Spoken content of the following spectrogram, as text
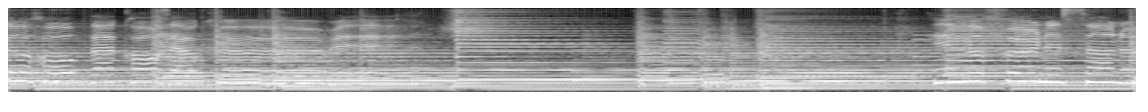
of hope that calls out courage. In the furnace sun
